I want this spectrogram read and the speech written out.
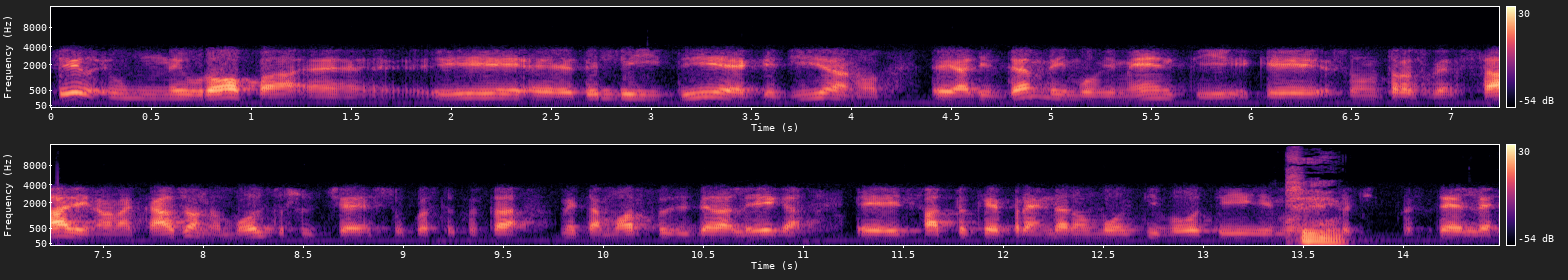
se un'Europa e delle idee che girano all'interno dei movimenti che sono trasversali, non a caso hanno molto successo, questa, questa metamorfosi della Lega e il fatto che prendano molti voti il Movimento sì. 5 Stelle,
